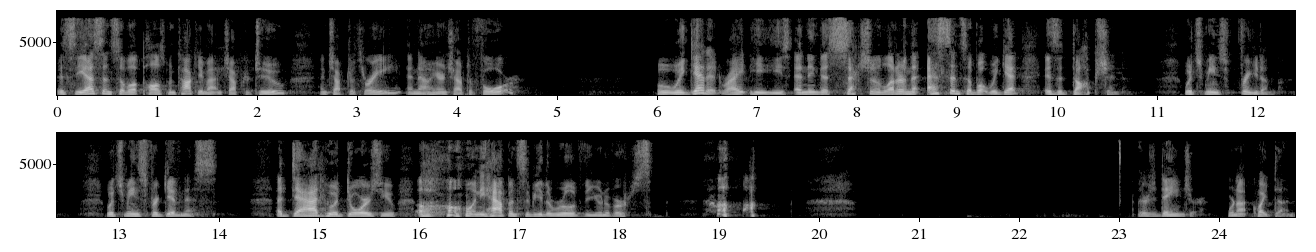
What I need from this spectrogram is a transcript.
it's the essence of what Paul's been talking about in chapter 2 and chapter 3 and now here in chapter 4. Well, we get it, right? He, he's ending this section of the letter, and the essence of what we get is adoption, which means freedom, which means forgiveness. A dad who adores you. Oh, and he happens to be the ruler of the universe. there's a danger. We're not quite done.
